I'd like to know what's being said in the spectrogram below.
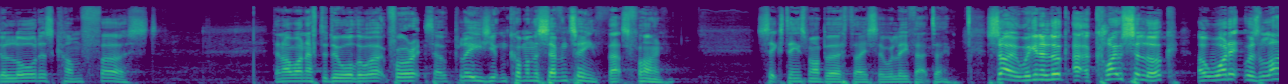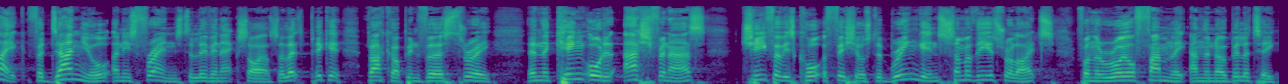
the Lord has come first. Then I won't have to do all the work for it. So please, you can come on the 17th. That's fine. 16th is my birthday, so we'll leave that day. So we're going to look at a closer look at what it was like for Daniel and his friends to live in exile. So let's pick it back up in verse 3. Then the king ordered Ashpenaz chief of his court officials to bring in some of the Israelites from the royal family and the nobility,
